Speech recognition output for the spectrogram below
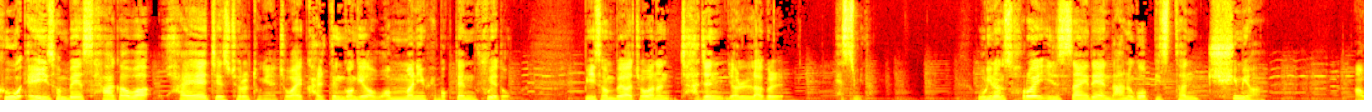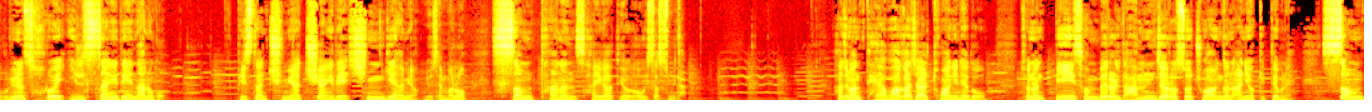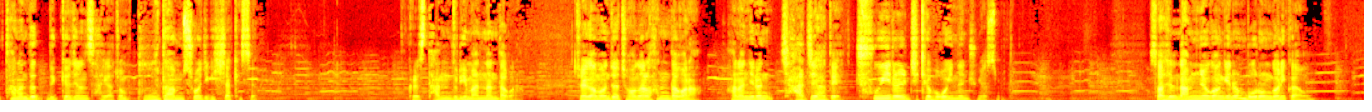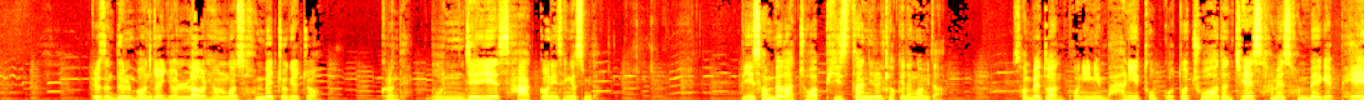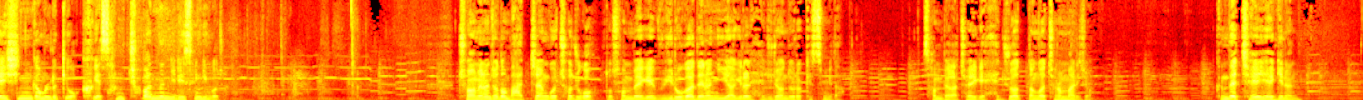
그 후 A 선배의 사과와 화해의 제스처를 통해 저와의 갈등 관계가 원만히 회복된 후에도 B 선배와 저와는 잦은 연락을 했습니다. 우리는 서로의 일상에 대해 나누고 비슷한 취미와 아, 우리는 서로의 일상에 대해 나누고 비슷한 취미와 취향에 대해 신기하며 요새 말로 썸 타는 사이가 되어가고 있었습니다. 하지만 대화가 잘 통하긴 해도 저는 B 선배를 남자로서 좋아한 건 아니었기 때문에 썸 타는 듯 느껴지는 사이가 좀 부담스러워지기 시작했어요. 그래서 단둘이 만난다거나 제가 먼저 전화를 한다거나 하는 일은 자제하되 추이를 지켜보고 있는 중이었습니다. 사실 남녀 관계는 모르는 거니까요. 그래서 늘 먼저 연락을 해오는 건 선배 쪽이었죠. 그런데 문제의 사건이 생겼습니다. B 선배가 저와 비슷한 일을 겪게 된 겁니다. 선배 또한 본인이 많이 돕고 또 좋아하던 제3의 선배에게 배신감을 느끼고 크게 상처받는 일이 생긴 거죠. 처음에는 저도 맞장구 쳐주고 또 선배에게 위로가 되는 이야기를 해주려 노력했습니다. 선배가 저에게 해주었던 것처럼 말이죠. 근데 제 얘기는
